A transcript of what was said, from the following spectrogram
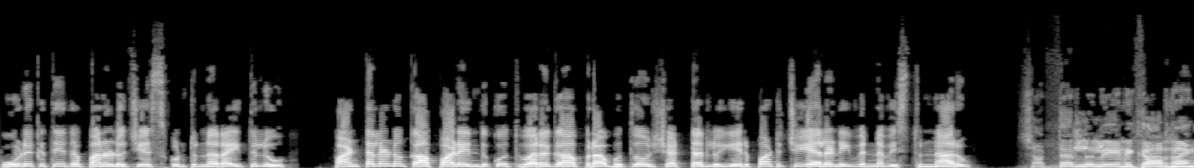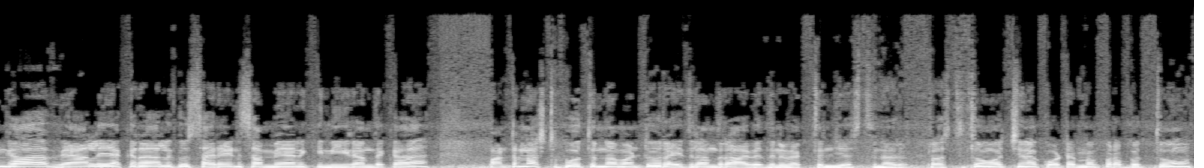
పూడికతీత పనులు చేసుకుంటున్న రైతులు పంటలను కాపాడేందుకు త్వరగా ప్రభుత్వం షట్టర్లు ఏర్పాటు చేయాలని విన్నవిస్తున్నారు. షట్టర్లు లేని కారణంగా వేల ఎకరాలకు సరైన సమయానికి నీరందక పంట నష్టపోతున్నామంటూ రైతులందరూ ఆవేదన వ్యక్తం చేస్తున్నారు. ప్రస్తుతం వచ్చిన కూటమి ప్రభుత్వం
